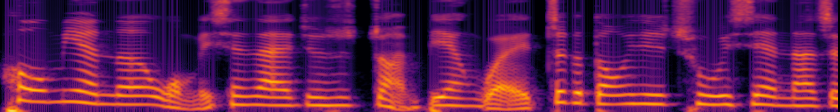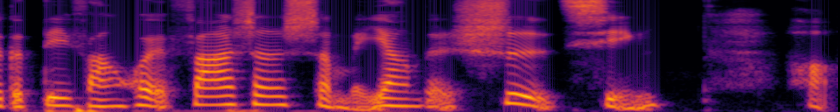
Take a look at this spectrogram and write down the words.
后面呢，我们现在就是转变为这个东西出现，那这个地方会发生什么样的事情？好，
